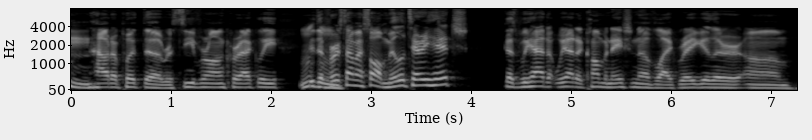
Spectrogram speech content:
how to put the receiver on correctly. Dude, the first time I saw a military hitch, because we had we had a combination of like regular um,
